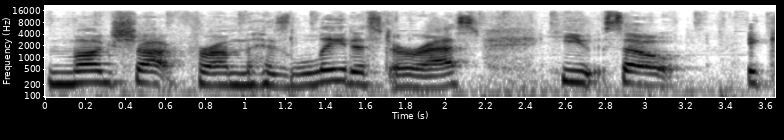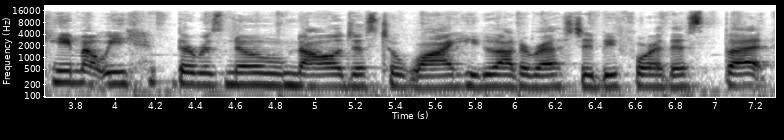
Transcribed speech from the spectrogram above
mugshot from his latest arrest. He so it came out. We there was no knowledge as to why he got arrested before this, but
